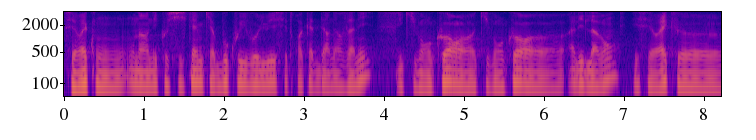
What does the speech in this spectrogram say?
C'est vrai qu'on a un écosystème qui a beaucoup évolué ces 3-4 dernières années et qui va encore, qui va encore aller de l'avant. Et c'est vrai que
